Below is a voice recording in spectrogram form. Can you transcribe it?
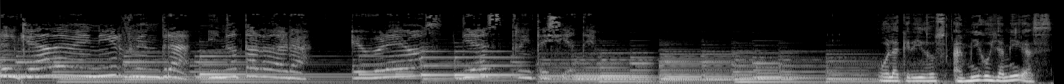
El que ha de venir vendrá y no tardará. Hebreos 10:37. Hola queridos amigos y amigas,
